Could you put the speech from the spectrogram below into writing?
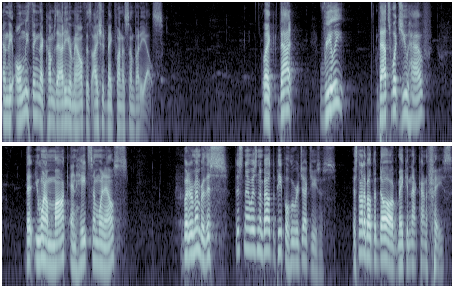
and the only thing that comes out of your mouth is, I should make fun of somebody else. Like that, really? That's what you have? That you want to mock and hate someone else? But remember, this, this now isn't about the people who reject Jesus. It's not about the dog making that kind of face.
